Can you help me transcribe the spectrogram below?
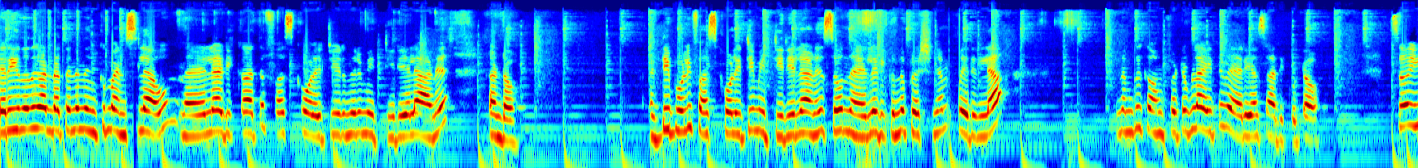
ചെയ്യുന്നത് കണ്ടാൽ തന്നെ നിങ്ങൾക്ക് മനസ്സിലാവും. നിഴലടിക്കാത്ത ഫസ്റ്റ് ക്വാളിറ്റി വരുന്ന ഒരു മെറ്റീരിയൽ ആണ്. കണ്ടോ? അടിപൊളി ഫസ്റ്റ് ക്വാളിറ്റി മെറ്റീരിയൽ ആണ്. സോ നിഴലടിക്കുന്ന പ്രശ്നം വരില്ല. നമുക്ക് കംഫർട്ടബിൾ ആയിട്ട് വെയർ ചെയ്യാൻ സാധിക്കും കേട്ടോ സോ ഈ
